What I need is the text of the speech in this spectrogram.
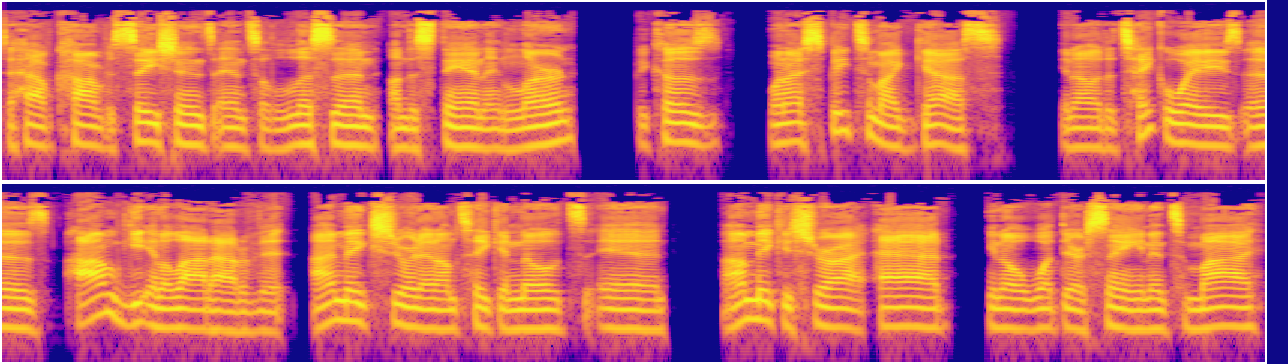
to have conversations, and to listen, understand, and learn. Because when I speak to my guests, you know, the takeaways is I'm getting a lot out of it. I make sure that I'm taking notes and I'm making sure I add, you know, what they're saying into my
